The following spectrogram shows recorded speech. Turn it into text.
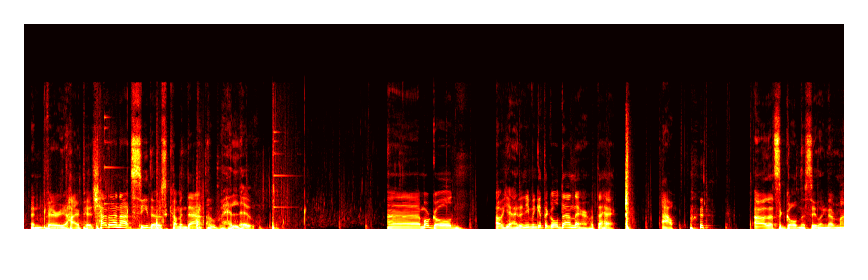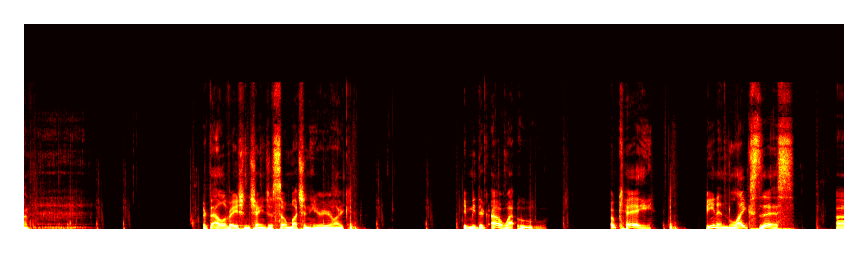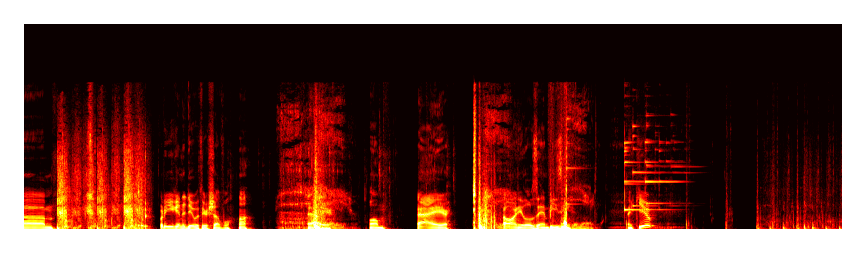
and very high pitched. How did I not see those coming down? Oh, hello. Uh, more gold. Oh yeah, I didn't even get the gold down there. What the heck? Ow. oh, that's the gold in the ceiling. Never mind. Like the elevation changes so much in here. You're like, give me the. Oh wow. Ooh. Okay. Beanin likes this. Um, what are you gonna do with your shovel, huh? Out here. Um, out here. Oh, on you little Zambezi. Thank you.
